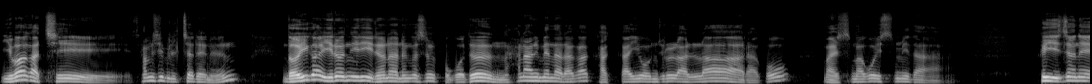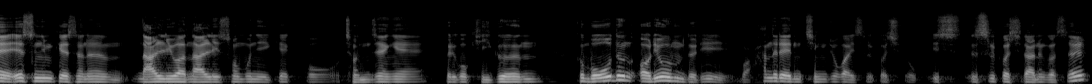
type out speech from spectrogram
이와 같이 31절에는 너희가 이런 일이 일어나는 것을 보거든 하나님의 나라가 가까이 온 줄을 알라라고 말씀하고 있습니다. 그 이전에 예수님께서는 난리와 난리 소문이 있겠고 전쟁에 그리고 기근 그 모든 어려움들이 뭐 하늘엔 징조가 있을 것이로 있을 것이라는 것을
